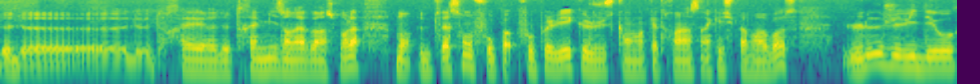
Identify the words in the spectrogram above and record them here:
de, très de très mis en avant à ce moment-là. Bon de toute façon faut pas faut pas oublier que jusqu'en 85 et Super Mario Bros le jeu vidéo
